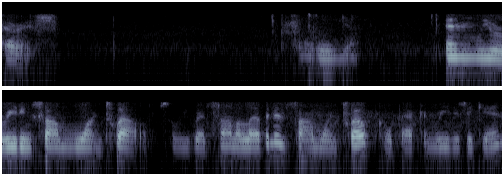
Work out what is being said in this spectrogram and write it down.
perish. Hallelujah. And we were reading Psalm 112. So we read Psalm 11 and Psalm 112. Go back and read it again.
